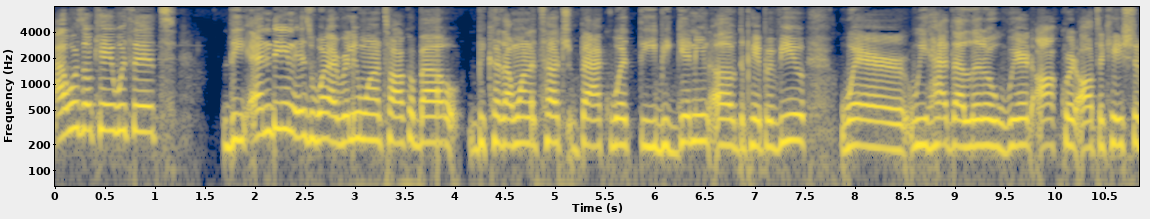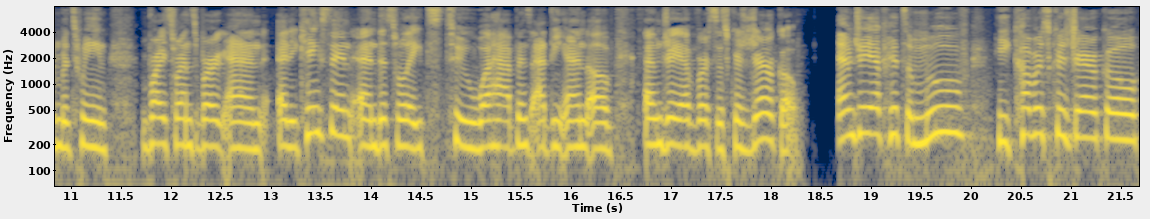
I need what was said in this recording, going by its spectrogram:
I was okay with it the ending is what I really want to talk about because I want to touch back with the beginning of the pay per view where we had that little weird, awkward altercation between Bryce Remsburg and Eddie Kingston. And this relates to what happens at the end of MJF versus Chris Jericho. MJF hits a move. He covers Chris Jericho.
